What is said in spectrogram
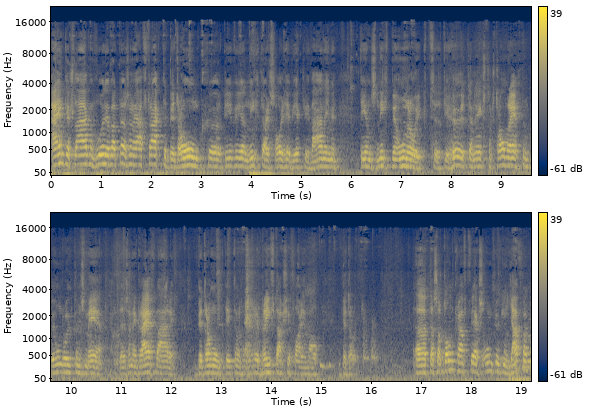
eingeschlagen wurde, aber das eine abstrakte Bedrohung, äh, die wir nicht als solche wirklich wahrnehmen, die uns nicht beunruhigt. Die Höhe der nächsten Stromrechnung beunruhigt uns mehr. Das ist eine greifbare Bedrohung, die unsere Brieftasche vor allem auch bedroht. Äh, das Atomkraftwerksunglück in Japan,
